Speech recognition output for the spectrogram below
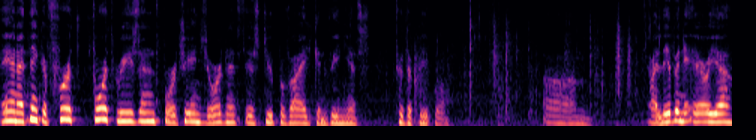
And I think a fourth, fourth reason for change the ordinance is to provide convenience to the people. Um, I live in the area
